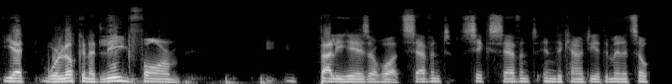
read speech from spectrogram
yet we're looking at league form. Ballyhaise are what seventh, sixth, seventh in the county at the minute. So,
